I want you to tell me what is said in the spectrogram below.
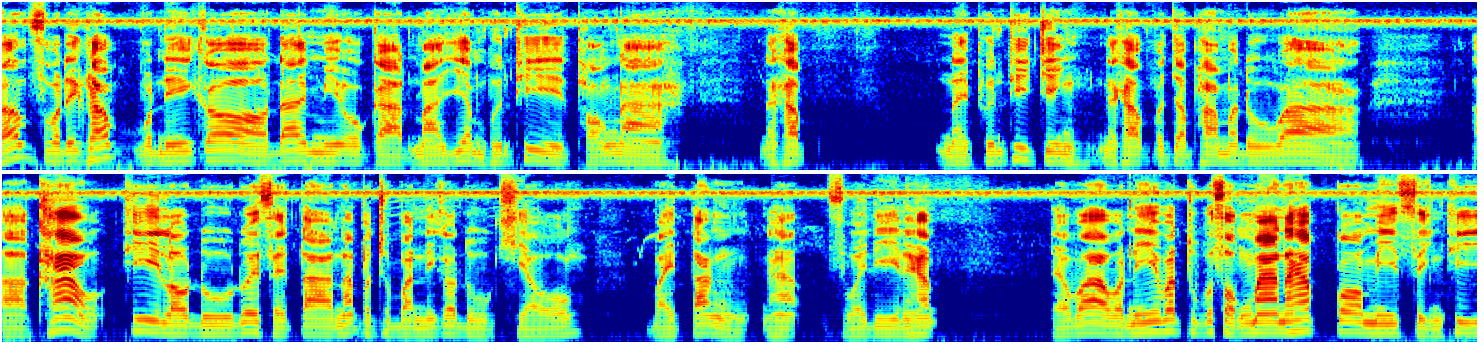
ครับสวัสดีครับ วันนี้ก็ได้มีโอกาสมาเยี่ยมพื้นที่ท้องนานะครับ ในพื้นที่จริงนะครับจะพามาดูว่าาข้าวที่เราดูด้วยสายตาณ ปัจจุบันนี้ก็ดูเขียวใบตั้งนะฮะสวยดีนะครับ แต่ว่าวันนี้วัตถุประสงค์มานะครับ ก็มีสิ่งที่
